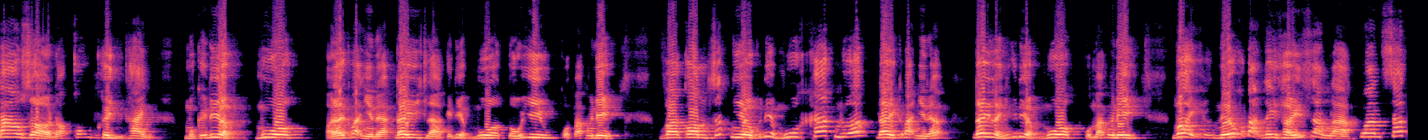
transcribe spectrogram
bao giờ nó cũng hình thành một cái điểm mua. Ở đây các bạn nhìn này đây là cái điểm mua tối ưu của Mark Mini. Và còn rất nhiều cái điểm mua khác nữa. Đây các bạn nhìn này, đây là những cái điểm mua của Mark Mini. Vậy nếu các bạn thấy thấy rằng là quan sát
